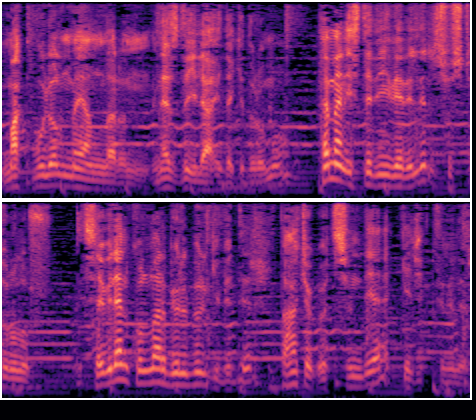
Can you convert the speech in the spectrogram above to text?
makbul olmayanların nezd-i ilahideki durumu. Hemen istediği verilir, susturulur. Sevilen kullar bülbül gibidir. Daha çok ötsün diye geciktirilir.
